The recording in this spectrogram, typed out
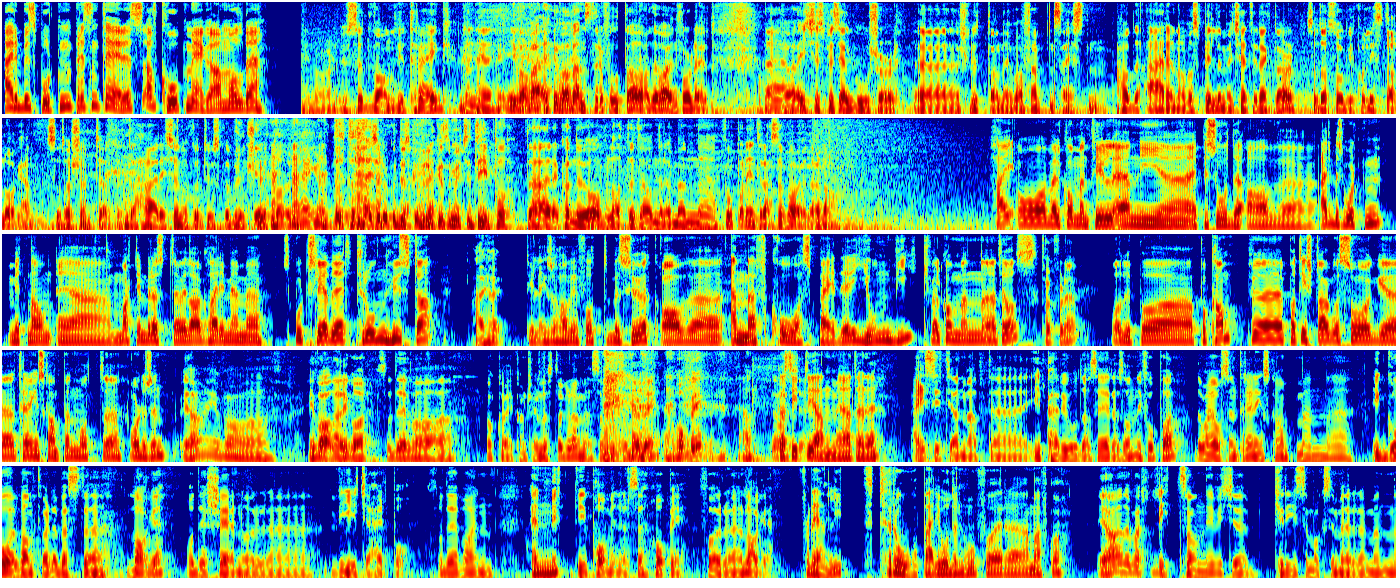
RB-sporten presenteres av Coop Mega Molde. Jeg var usedvanlig treig, men jeg, jeg var, jeg var venstrefota, da. Det var en fordel. Eh, Jeg var ikke spesielt god sjøl. Slutta da jeg var 15-16. Hadde æren av å spille med Kjetil Rekdal, så da så jeg hvor lista lå hen. Så da skjønte jeg at dette her er ikke noe du skal bruke? Dette her er ikke noe du skal bruke så mye tid på. Dette kan du overlate til andre, men uh, fotballinteresse var jo der da. Hei og velkommen til en ny eh, episode av eh, RB-sporten. Mitt navn er Martin Brøste, og i dag har jeg med meg sportsleder Trond Hustad. Hei, hei. I tillegg så har vi fått besøk av eh, MFK-speider Jon Vik. Velkommen til oss. Takk for det. Var du på, på kamp på tirsdag og så treningskampen mot Ålesund? Ja, jeg var, jeg var der i går, så det var noe jeg kanskje har lyst til å glemme så fort som mulig. Håper jeg. Ja. Hva sitter du igjen med etter det? Jeg sitter igjen med at uh, i perioder så er det sånn i fotball. Det var jo også en treningskamp, men uh, i går vant vel det beste laget. Og det skjer når uh, vi ikke er helt på. Så det var en, en nyttig påminnelse, håper jeg, for laget. For det er en litt trå periode nå for MFK. Ja, det har vært litt sånn, jeg vil ikke krisemaksimere men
